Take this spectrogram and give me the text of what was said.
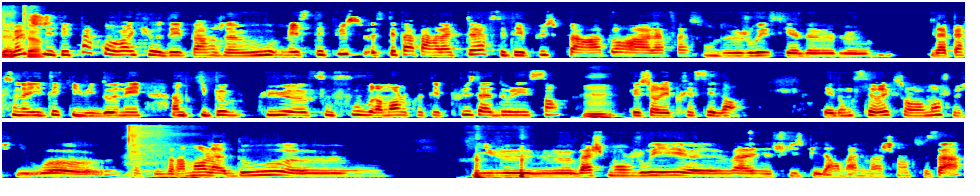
Même si j'étais pas convaincue au départ, j'avoue, mais c'était plus, c'était pas par l'acteur, c'était plus par rapport à la façon de jouer, ce le, le, la personnalité qui lui donnait un petit peu plus euh, foufou, vraiment le côté plus adolescent mm. que sur les précédents. Et donc c'est vrai que sur le moment, je me suis dit, wow, ça fait vraiment l'ado, euh, qui veut, vachement jouer, euh, je suis Spider-Man, machin, tout ça.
